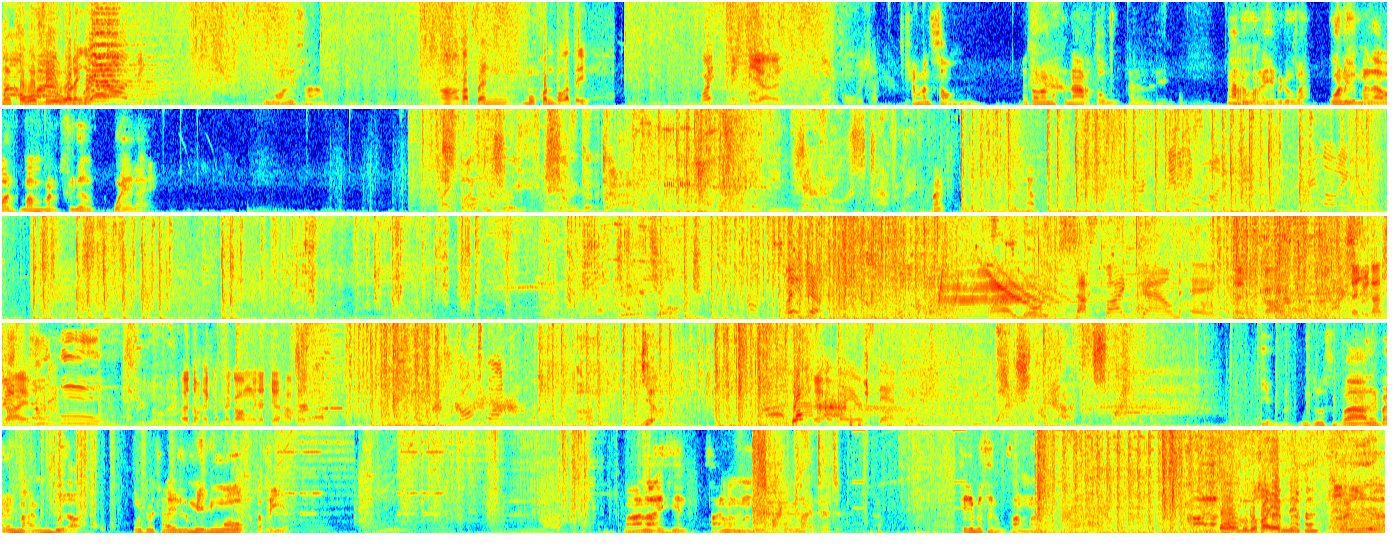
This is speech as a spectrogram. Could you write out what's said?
เหมือน cover field อะไรเงี้ยกูมองที่สามอ๋อ ก็เป็นบุคคลปกติเฮ้ยไอ้เหี้ยเอ้ยโดนกูไอ้สัตว์แค่มันส่องไอ้ตรงนั้นมันคือหน้าประตูแค่นั้นเลยน่าดูนะจะไปดูปะกูว่าลืมไปแล้วว่ามันคือเรื่องป่วยอะไร Spike retrieved. Shutting them down. Placing sentry. Traveling. เฮ้ยไอ้แท็บ Enemy spotted A. Reloading. Throwing charge. เฮ้ยไอ้เหี้ย I know exactly. Spike down A. แต่ผมก้าวแต่อยู่ด้านซ้าย เออตรงไอ้ไอ้กองมันจะเจอฮาร์เปอร์ตรงนั้น Got one. เอ้ยเอา Player standing. Watch. I have the spike. ทีมอะมึงจะรู้สึกว่าเล่นไปเล่นมามึงเบื่อมึงจะใช้มีดโง่ปกติอะมาอะไรเฮียซ้ายมือมึง Spike planted. ที่นี่ไม่ใส่หูฟังมั้งตายละโอ้โหมึงดูเขาเอ็มดิ เฮ้ยเหี้ย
